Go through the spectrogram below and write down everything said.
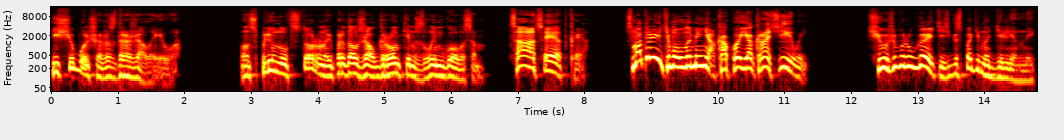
еще больше раздражало его. Он сплюнул в сторону и продолжал громким злым голосом. «Цацеткая! Смотрите, мол, на меня, какой я красивый! — Чего же вы ругаетесь, господин отделенный?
